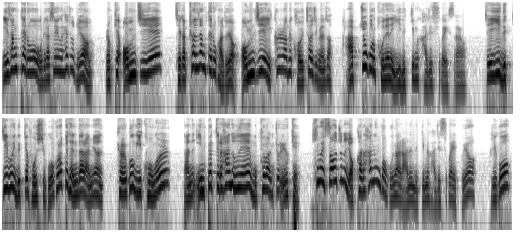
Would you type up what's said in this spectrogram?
이 상태로 우리가 스윙을 해줘도요. 이렇게 엄지에 제가 편 상태로 가도요. 엄지에 이 클럽이 걸쳐지면서 앞쪽으로 보내는 이 느낌을 가질 수가 있어요. 제이 느낌을 느껴보시고 그렇게 된다라면 결국 이 공을 나는 임팩트를 한 후에 목표 방향 쪽으로 이렇게 힘을 써주는 역할을 하는 거구나라는 느낌을 가질 수가 있고요. 그리고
